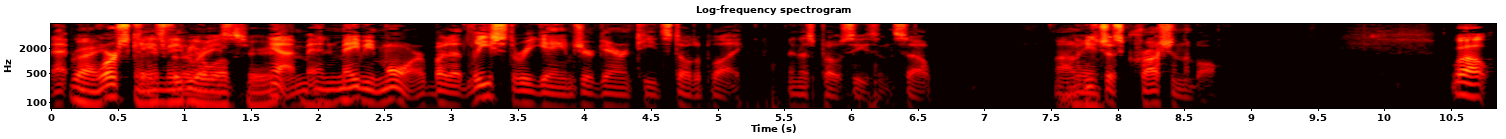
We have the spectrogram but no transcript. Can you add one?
at Right. worst case then for the a World. Series. yeah and maybe more but at least three games you're guaranteed still to play in this postseason so um, he's just crushing the ball Well,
